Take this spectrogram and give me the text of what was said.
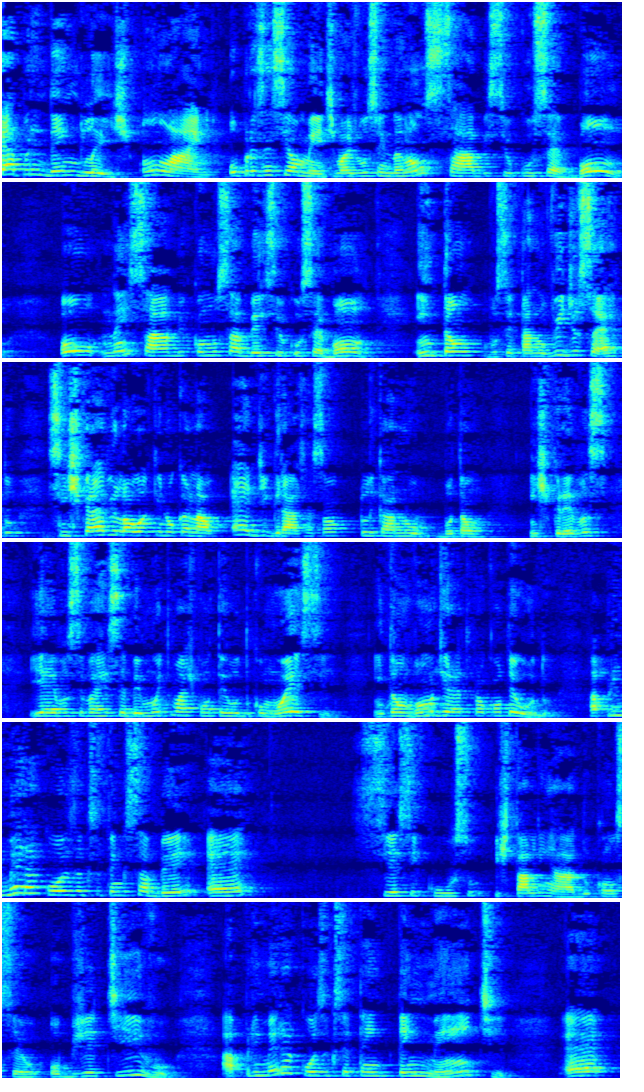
Quer aprender inglês online ou presencialmente, mas você ainda não sabe se o curso é bom ou nem sabe como saber se o curso é bom? Então, você está no vídeo certo. Se inscreve logo aqui no canal, é de graça, é só clicar no botão inscreva-se e aí você vai receber muito mais conteúdo como esse. Então, vamos direto para o conteúdo. A primeira coisa que você tem que saber é se esse curso está alinhado com o seu objetivo. A primeira coisa que você tem que ter em mente é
